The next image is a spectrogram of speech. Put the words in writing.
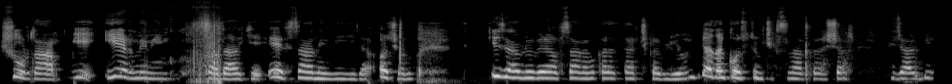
şuradan bir 20 bin kupadaki efsaneviyi de açalım. Gizemli ve efsane bir karakter çıkabiliyor. Ya da kostüm çıksın arkadaşlar. Güzel bir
